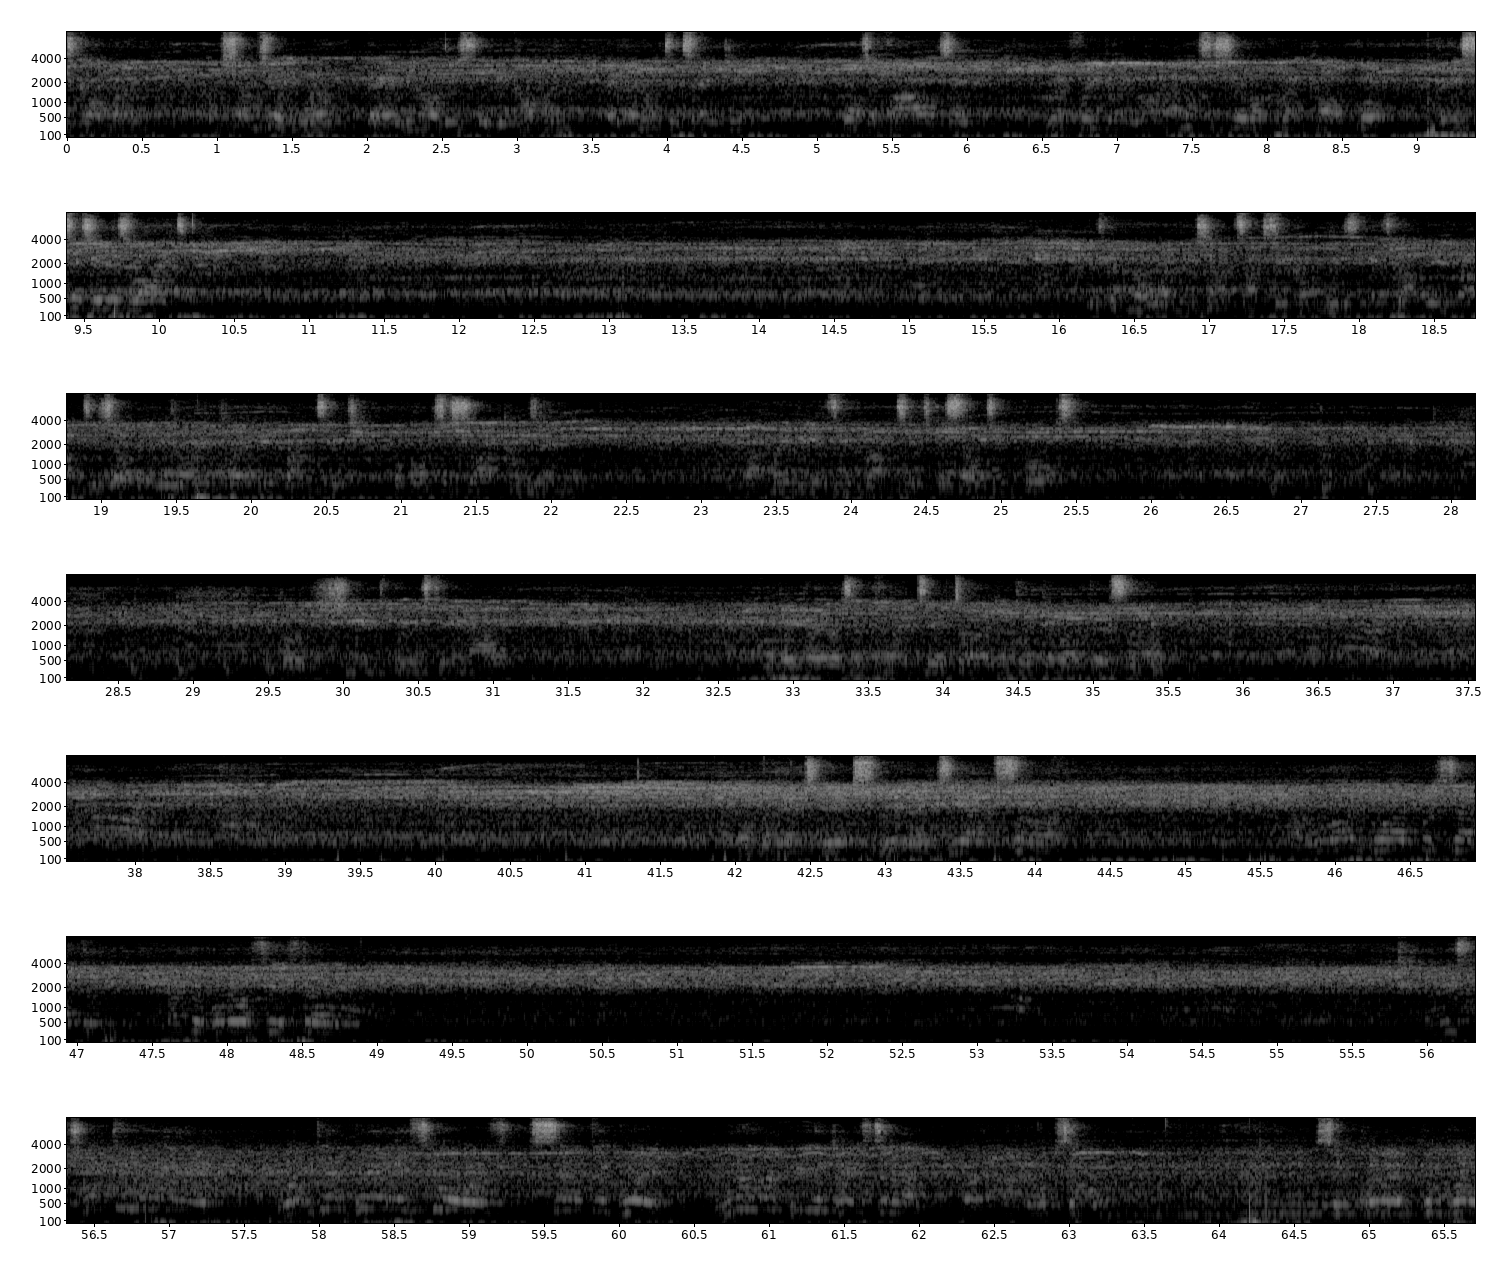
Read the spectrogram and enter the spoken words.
he's confident. I'm sure, I'm sure he will. Dave, you know, he's, he'll be confident enough to take it. What a foul to referee got it right. I'm not so sure about the red card, but the decision is right. You think, no, oh, when the chance actually comes, is, is that the advantage of it? He's already played the advantage, but once a strike comes in, that may be the advantage for Celtic, but we've got a huge boost here now. The players have plenty of time to think about this now. Up against the experience, Yann Sommer. A lifeline for Celtic at the Borussia Stadium. And he's tucked it away. When Dembele scores, Celtic so. Superb composure.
